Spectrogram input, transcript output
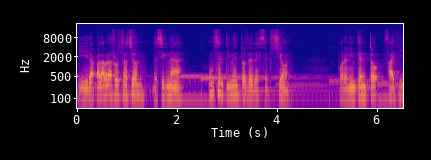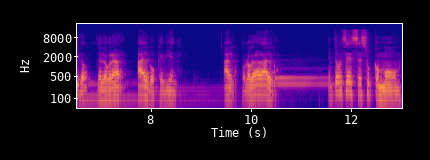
Y la palabra frustración designa un sentimiento de decepción por el intento fallido de lograr algo que viene. Algo, por lograr algo. Entonces eso como,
